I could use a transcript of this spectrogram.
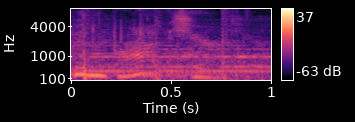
Been brought here?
